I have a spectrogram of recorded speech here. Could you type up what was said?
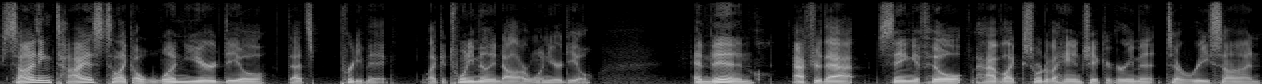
signing Tyus to like a one-year deal that's pretty big, like a twenty million dollar one-year deal, and then after that, seeing if he'll have like sort of a handshake agreement to re-sign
